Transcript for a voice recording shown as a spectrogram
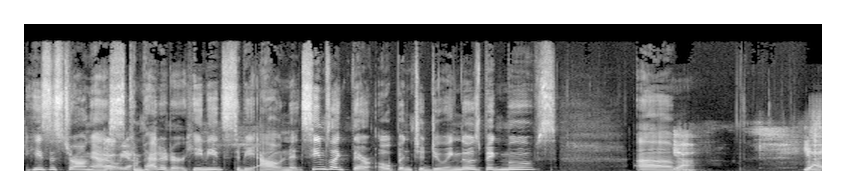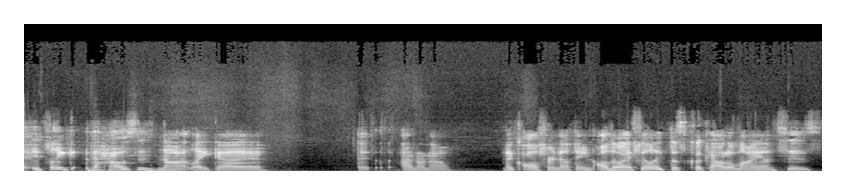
He's a strong ass Oh, yeah. competitor. He needs to be out. And it seems like they're open to doing those big moves. Um, yeah. Yeah, it's like the house is not like a I don't know, like all for nothing. Although I feel like this cookout alliance is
